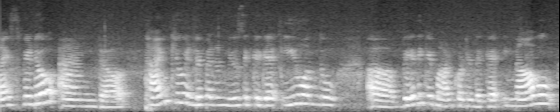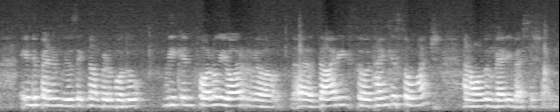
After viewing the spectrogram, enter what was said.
nice video and thank you independent ಮ್ಯೂಸಿಕ್ಗೆ ಈ ಒಂದು ವೇದಿಕೆ ಮಾಡಿಕೊಟ್ಟಿದ್ದಕ್ಕೆ. ಈಗ ನಾವು ಇಂಡಿಪೆಂಡೆಂಟ್ ಮ್ಯೂಸಿಕ್ನ ಬಿಡ್ಬೋದು. ವಿ ಕ್ಯಾನ್ ಫಾಲೋ ಯೋರ್ ದಾರಿ so thank you so much and all the very best ಶಾಲಿ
